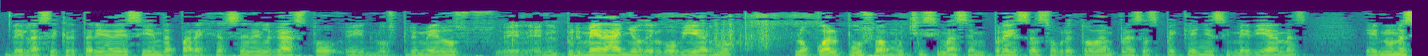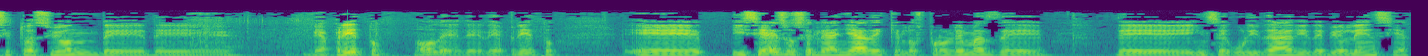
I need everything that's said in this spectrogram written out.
de la Secretaría de Hacienda para ejercer el gasto en los primeros en, el primer año del gobierno, lo cual puso a muchísimas empresas, sobre todo empresas pequeñas y medianas, en una situación de, de, aprieto, ¿no? De, de, aprieto. Eh, y si a eso se le añade que los problemas de, de inseguridad y de violencia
